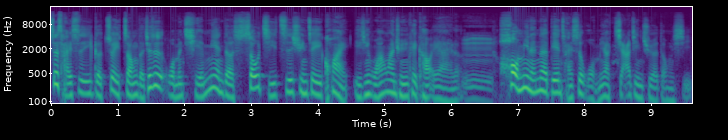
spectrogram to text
对，这才是一个最终的，就是我们前面的收集资讯这一块已经完完全全可以靠 AI 了。嗯，后面的那边才是我们要加进去的东西。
